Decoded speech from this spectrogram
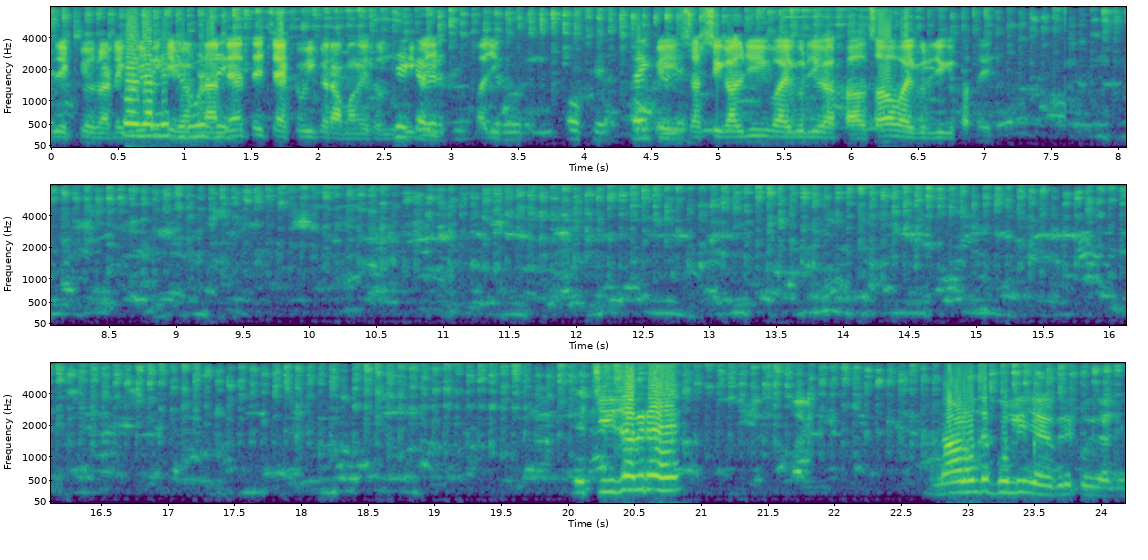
ਦੇਖਿਓ ਸਾਡੇ ਕੋਈ ਗੱਲ ਕਿਵੇਂ ਜ਼ਰੂਰ ਬਣਾਉਂਦੇ ਆ। ਤੇ ਚੈੱਕ ਵੀ ਕਰਾਵਾਂਗੇ ਤੁਹਾਨੂੰ ਠੀਕ ਹੈ ਵੀਰ ਜੀ? ਭਾਜੀ ਓਕੇ ਥੈਂਕ ਓਕੇ ਯੂ ਸਤਿ ਸ਼੍ਰੀ ਅਕਾਲ ਜੀ ਵਾਹਿਗੁਰੂ ਜੀ ਕਾ ਖਾਲਸਾ ਵਾਹਿਗੁਰੂ ਜੀ ਕੀ ਫਤਿਹ। ਇਹ ਚੀਜ਼ ਆ ਵੀਰੇ ਇਹ? ਨਾਲ ਹੁੰਦੇ ਬੋਲੀ ਜਾਇਓ ਵੀਰੇ ਕੋਈ ਗੱਲ ਨਹੀਂ।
